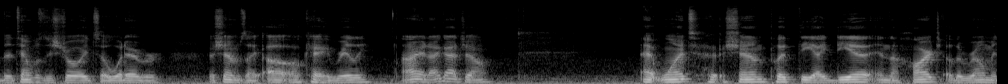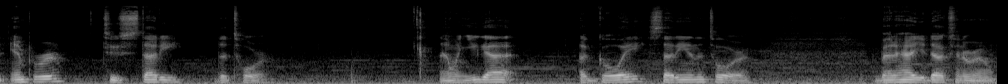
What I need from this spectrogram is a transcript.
the temple's destroyed, so whatever. Hashem's like, oh, okay, really? All right, I got y'all. At once, Hashem put the idea in the heart of the Roman emperor to study the Torah. Now, when you got a goy studying the Torah, better have your ducks in a row.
